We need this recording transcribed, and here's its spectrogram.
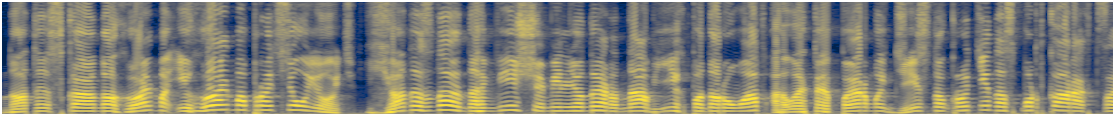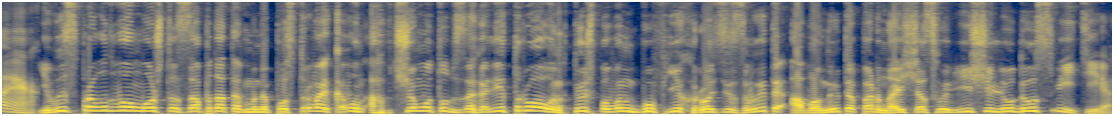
Натискаю на гальма і гальма працюють. Я не знаю, навіщо мільйонер нам їх подарував, але тепер ми дійсно круті на спорткарах це. І ви справедливо можете запитати в мене постривай кавун, а в чому тут взагалі тролинг? Ти ж повинен був їх розізлити, а вони тепер найщасливіші люди у світі.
